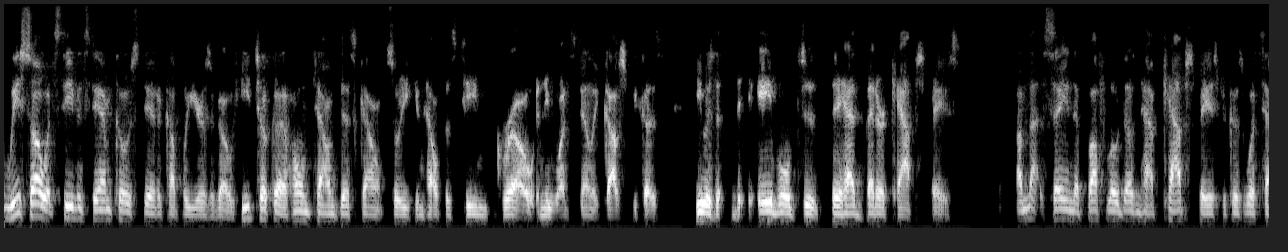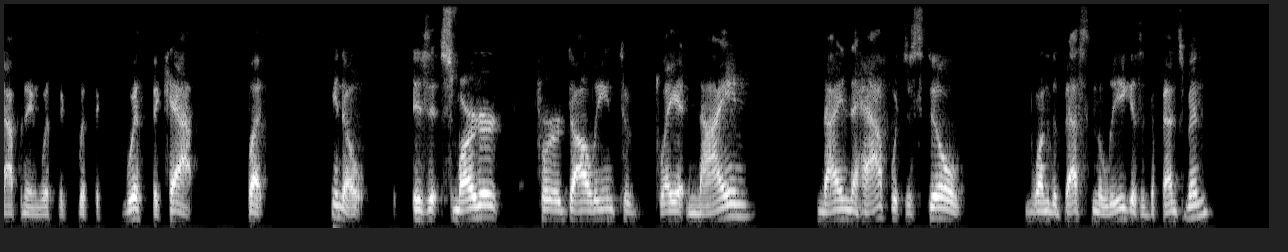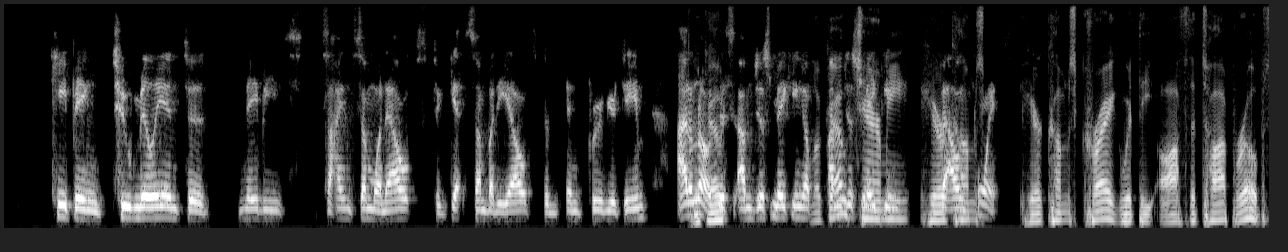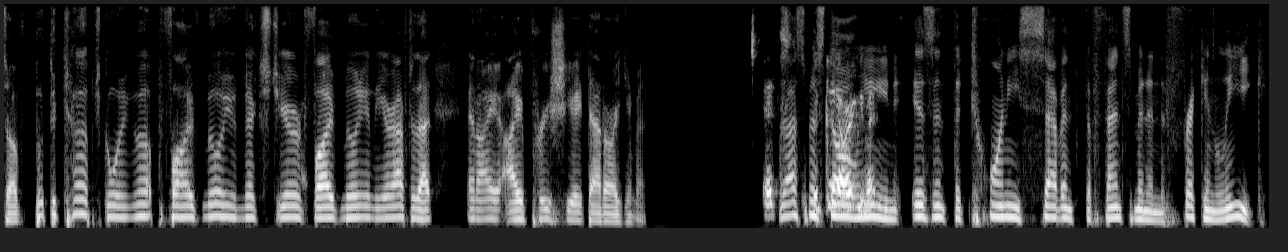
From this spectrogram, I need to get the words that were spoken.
we saw what Steven Stamkos did a couple years ago. He took a hometown discount so he can help his team grow, and he won Stanley Cups because he was able to. They had better cap space. I'm not saying that Buffalo doesn't have cap space because what's happening with the with the with the cap, but you know, is it smarter for Dahlin to play at nine, nine and a half, which is still one of the best in the league as a defenseman, keeping two million to maybe sign someone else to get somebody else to improve your team. I don't Look know. out. This I'm just making up. Look I'm out, just Jeremy. Here comes points. here comes Craig with the off the top ropes of but the cap's going up five million next year and five million the year after that. And I I appreciate that argument. It's, it's Rasmus a. Dahlin isn't the 27th defenseman in the frickin' league.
